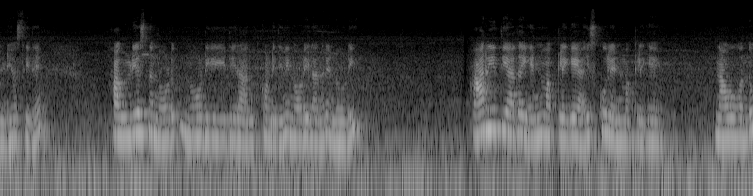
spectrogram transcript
ವೀಡಿಯೋಸ್ ಇದೆ. ಆ ವೀಡಿಯೋಸ್ನ ನೋಡಿ ನೋಡಿದ್ದೀರಾ ಅಂದ್ಕೊಂಡಿದ್ದೀನಿ ನೋಡಿಲ್ಲ ಅಂದರೆ ನೋಡಿ. ಆ ರೀತಿಯಾದ ಹೆಣ್ಮಕ್ಳಿಗೆ ಹೈಸ್ಕೂಲ್ ಹೆಣ್ಮಕ್ಳಿಗೆ ನಾವು ಒಂದು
